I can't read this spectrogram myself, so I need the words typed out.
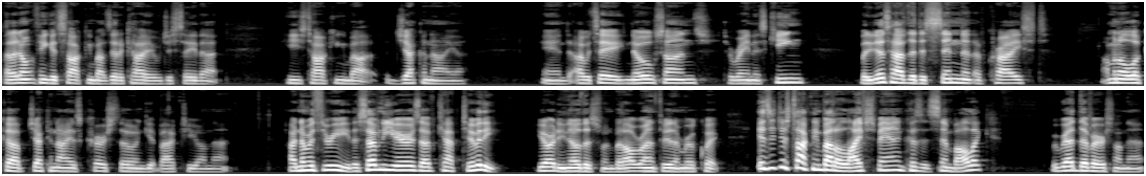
but I don't think it's talking about Zedekiah. It would just say that. He's talking about Jeconiah. And I would say no sons to reign as king, but he does have the descendant of Christ. I'm going to look up Jeconiah's curse, though, and get back to you on that. All right, number three, the 70 years of captivity. You already know this one, but I'll run through them real quick. Is it just talking about a lifespan because it's symbolic? We read the verse on that.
